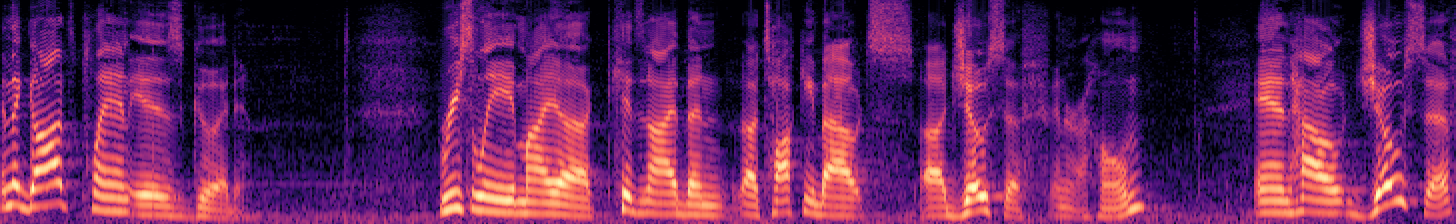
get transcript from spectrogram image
And that God's plan is good. Recently, my uh, kids and I have been uh, talking about uh, Joseph in our home and how Joseph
